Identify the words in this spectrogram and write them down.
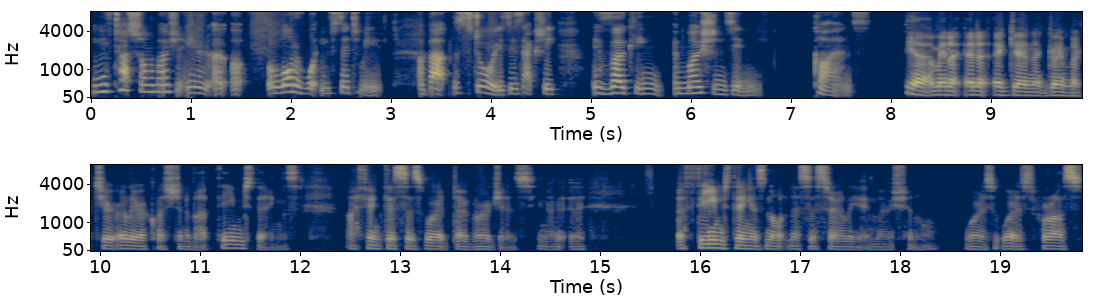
You've touched on emotion. You, a, a, lot of what you've said to me about the stories is actually evoking emotions in clients. Yeah, I mean, uh, and uh, again, uh, going back to your earlier question about themed things, I think this is where it diverges. You know, a, a themed thing is not necessarily emotional, whereas whereas for us,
